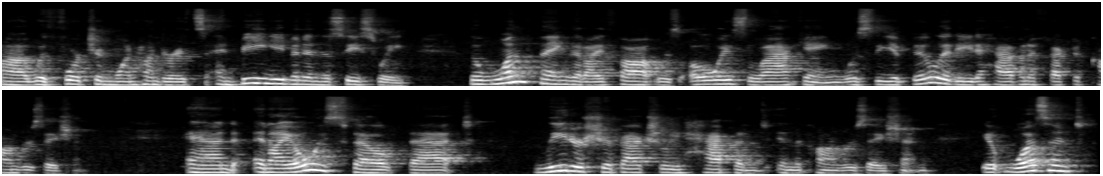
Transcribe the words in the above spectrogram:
uh, with Fortune 100s and being even in the C suite. The one thing that I thought was always lacking was the ability to have an effective conversation. And, and I always felt that leadership actually happened in the conversation. It wasn't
